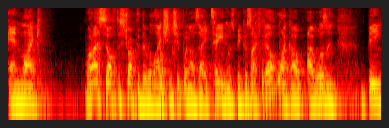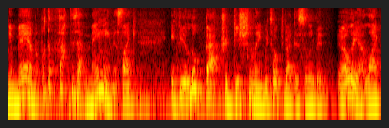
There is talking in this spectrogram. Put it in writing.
and like when I self destructed the relationship when I was 18, it was because I felt like I, I wasn't being a man. But what the fuck does that mean? It's like, if you look back traditionally, we talked about this a little bit earlier, like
